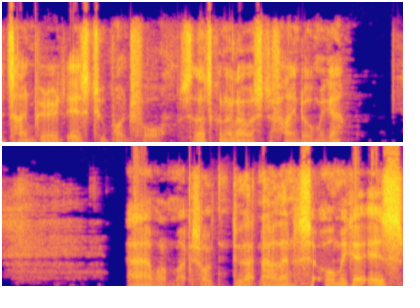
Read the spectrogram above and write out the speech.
the time period is 2.4. So that's going to allow us to find omega. Uh, well, might as well do that now then. So omega is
